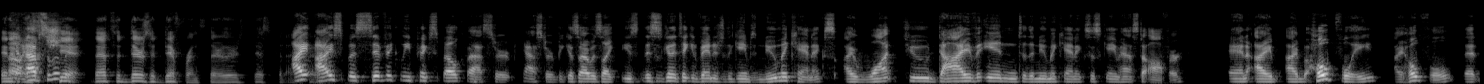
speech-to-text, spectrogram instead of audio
And Oh, absolutely. shit. That's a there's a difference there. There's disconnect. I, there. I specifically picked Spellcaster caster because I was like, these this is going to take advantage of the game's new mechanics. I want to dive into the new mechanics this game has to offer, and I I'm hopefully I hopeful that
